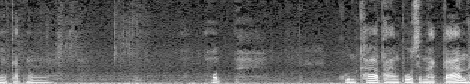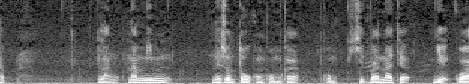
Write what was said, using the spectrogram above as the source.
ยังกัดเนาะหมด คุณค่าทางโภชนาการครับ หลังน้ำมิมในส่วนตัวของผมก็ ผมคิดว่าน่าจะเยอะกว่า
